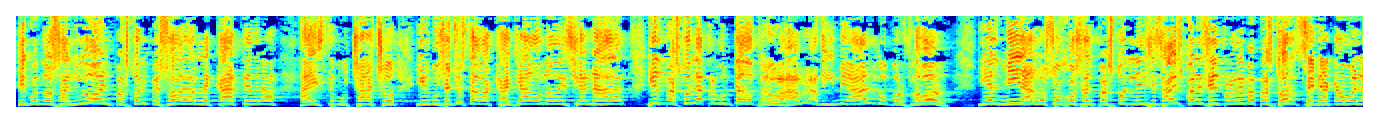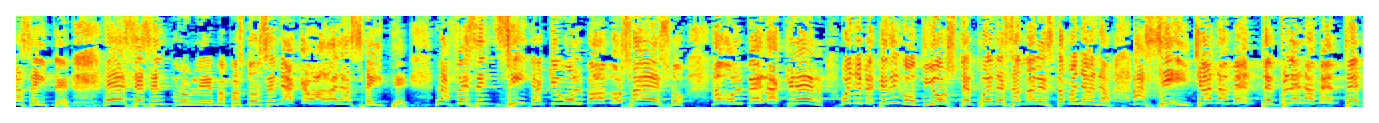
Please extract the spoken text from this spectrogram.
y cuando salió el pastor empezó a darle cátedra a este muchacho y el muchacho estaba callado, no decía nada y el pastor le ha preguntado, pero habla, dime algo, por favor. Y él mira a los ojos al pastor y le dice, ¿sabes cuál es el problema, pastor? Se me acabó el aceite. Ese es el problema, pastor. Se me ha acabado el aceite. La fe sencilla, que volvamos a eso, a volver a creer. Óyeme, te digo, Dios te puede sanar esta mañana. Así, llanamente, plenamente.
